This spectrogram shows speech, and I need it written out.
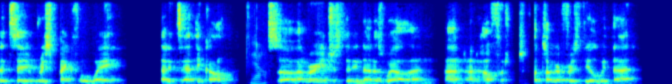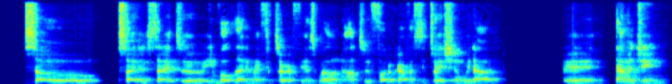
let's say respectful way that it's ethical. Yeah. So i'm very interested in that as well and and, and how photographers deal with that. So so i decided to involve that in my photography as well and how to photograph a situation without uh, damaging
